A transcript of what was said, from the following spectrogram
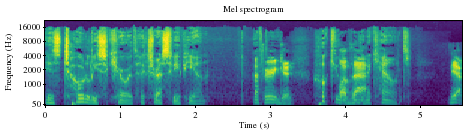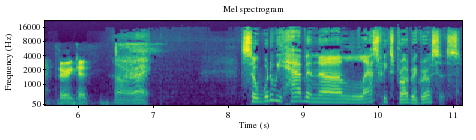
is totally secure with ExpressVPN. Very good. Hook you Love up that. an account. Yeah, very good. All right. So, what do we have in uh, last week's Broadway grosses?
